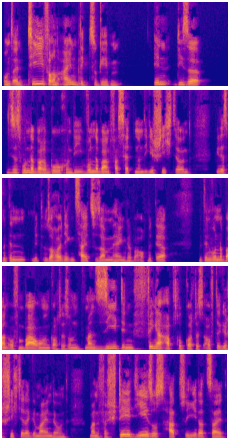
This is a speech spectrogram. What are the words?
uns einen tieferen Einblick zu geben in diese, dieses wunderbare Buch und die wunderbaren Facetten und die Geschichte und wie das mit, den, mit unserer heutigen Zeit zusammenhängt, aber auch mit der mit den wunderbaren Offenbarungen Gottes. Und man sieht den Fingerabdruck Gottes auf der Geschichte der Gemeinde und man versteht, Jesus hat zu jeder Zeit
